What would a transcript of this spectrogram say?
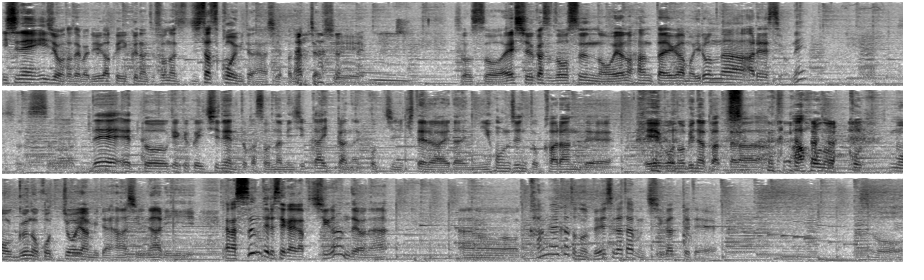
1年以上例えば留学行くなんてそんな自殺行為みたいな話やっぱなっちゃうし。うん。そうそう。え就活どうすんの？親の反対がもういろんなあれですよねそうそうで、えっと、結局1年とかそんな短い期間でこっちに来てる間に日本人と絡んで英語伸びなかったら アホのこもう具の骨頂やんみたいな話になりだから住んでる世界が違うんだよな。あの考え方のベースが多分違ってて。そう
